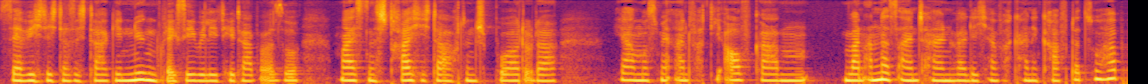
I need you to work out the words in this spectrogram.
sehr wichtig, dass ich da genügend Flexibilität habe. Also meistens streiche ich da auch den Sport oder ja, muss mir einfach die Aufgaben wann anders einteilen, weil ich einfach keine Kraft dazu habe.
